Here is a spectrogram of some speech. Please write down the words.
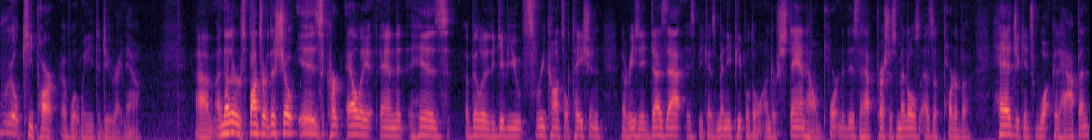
real key part of what we need to do right now. Um, another sponsor of this show is Kirk Elliott and his ability to give you free consultation. The reason he does that is because many people don't understand how important it is to have precious metals as a part of a hedge against what could happen.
